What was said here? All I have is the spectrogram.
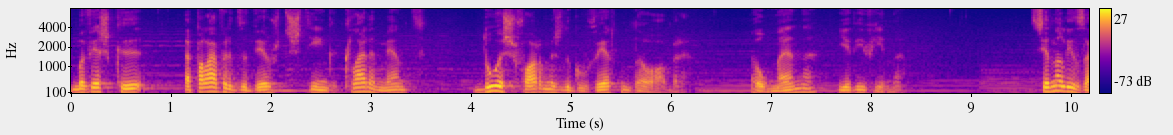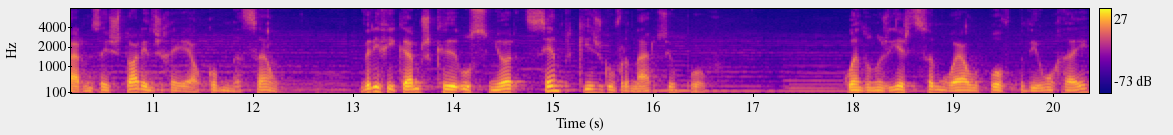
uma vez que a palavra de Deus distingue claramente duas formas de governo da obra, a humana e a divina. Se analisarmos a história de Israel como nação, verificamos que o Senhor sempre quis governar o seu povo. Quando nos dias de Samuel o povo pediu um rei,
